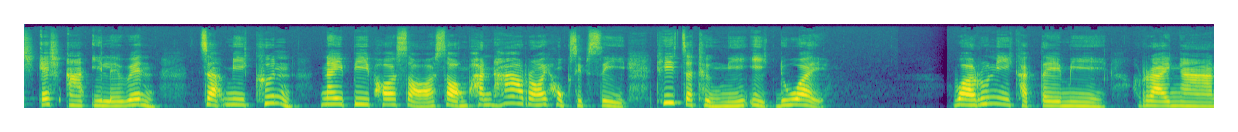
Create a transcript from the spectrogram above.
HHR 11 จะมีขึ้นในปีพศ 2564 ที่จะถึงนี้อีกด้วย วารุณีขัตเตมี รายงาน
